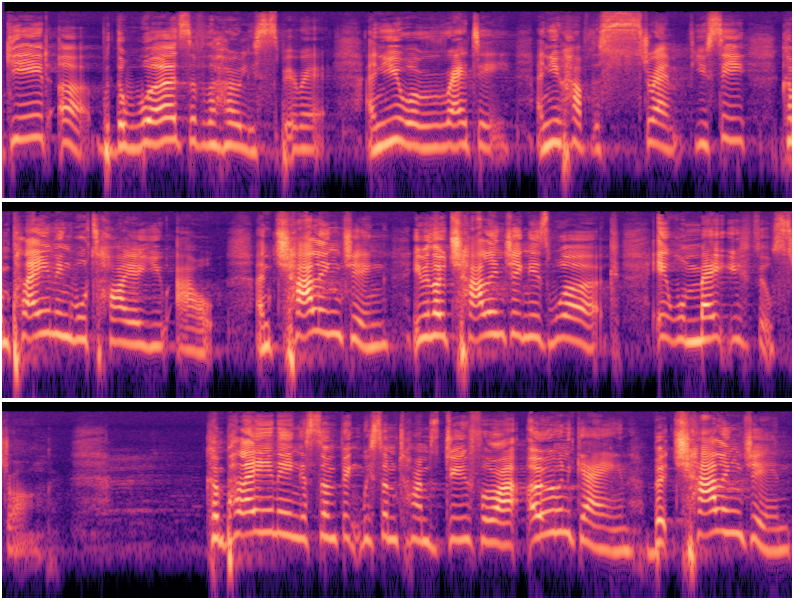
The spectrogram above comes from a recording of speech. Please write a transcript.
geared up with the words of the Holy Spirit, and you are ready, and you have the strength. You see, complaining will tire you out, and challenging, even though challenging is work, it will make you feel strong. Complaining is something we sometimes do for our own gain, but challenging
